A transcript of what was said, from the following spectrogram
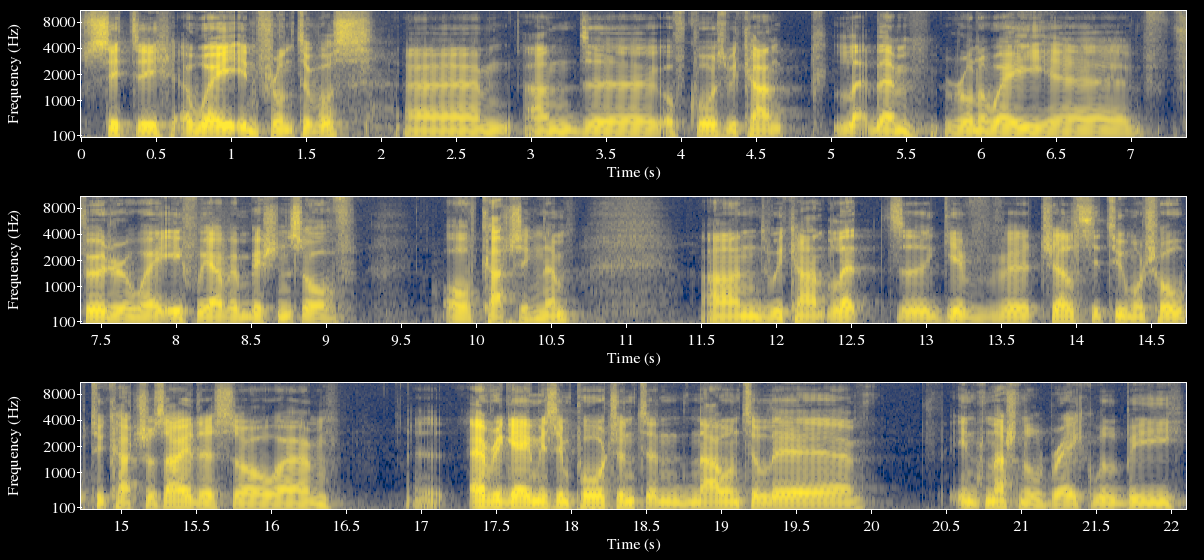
City away in front of us. Um, and uh, of course, we can't let them run away uh, further away if we have ambitions of of catching them. And we can't let uh, give uh, Chelsea too much hope to catch us either. So um, every game is important, and now until the international break will be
